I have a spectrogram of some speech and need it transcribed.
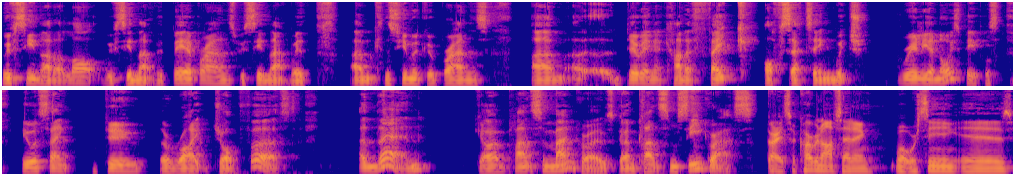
we've seen that a lot. We've seen that with beer brands. We've seen that with um, consumer good brands um, uh, doing a kind of fake offsetting, which really annoys people. Who are saying, "Do the right job first, and then go and plant some mangroves, go and plant some seagrass." All right. So carbon offsetting. What we're seeing is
